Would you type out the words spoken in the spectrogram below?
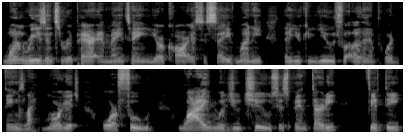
One reason to repair and maintain your car is to save money that you can use for other important things like mortgage or food. Why would you choose to spend 30, 50,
